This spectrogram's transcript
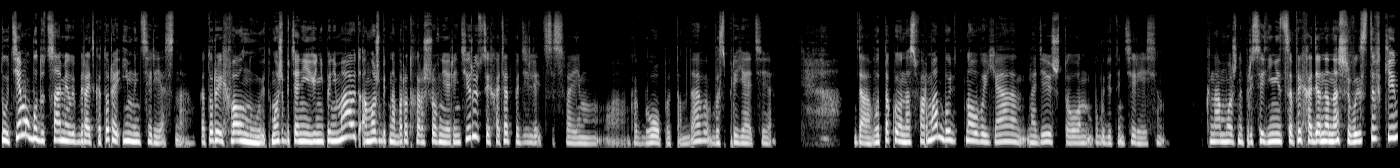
Ту тему будут сами выбирать, которая им интересна, которая их волнует. Может быть, они ее не понимают, а может быть, наоборот, хорошо в ней ориентируются и хотят поделиться своим а, как бы опытом, да, восприятия. Да, вот такой у нас формат будет новый. Я надеюсь, что он будет интересен. К нам можно присоединиться, приходя на наши выставки.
